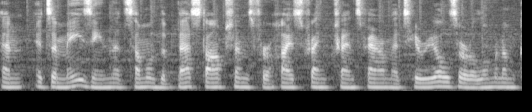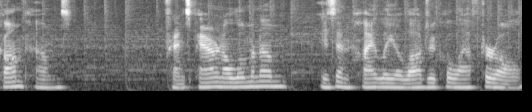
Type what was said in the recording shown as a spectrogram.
And it's amazing that some of the best options for high strength transparent materials are aluminum compounds. Transparent aluminum isn't highly illogical after all.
